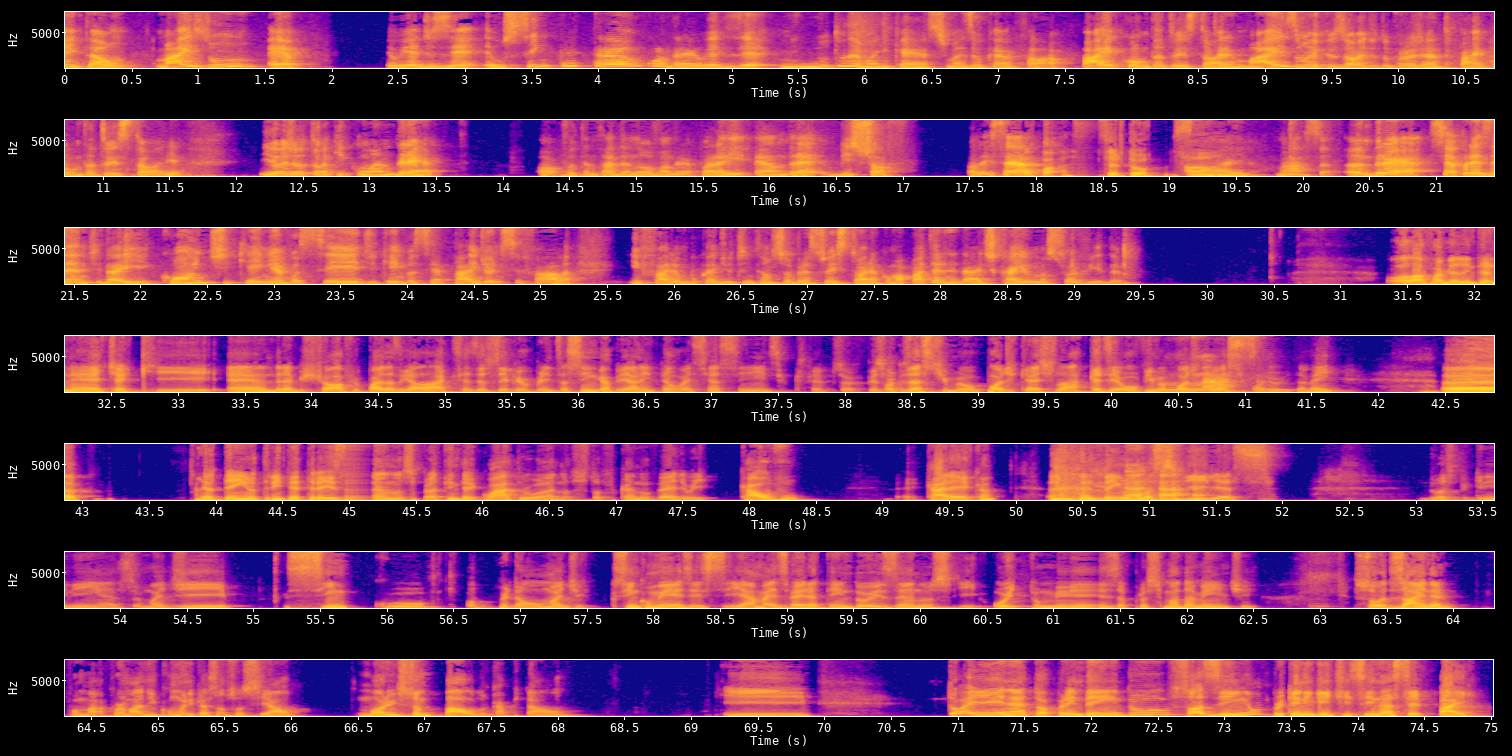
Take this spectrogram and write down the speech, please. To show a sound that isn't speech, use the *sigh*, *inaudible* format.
bem, então. Mais um é. Eu ia dizer, eu sempre tranco, André. Eu ia dizer Minuto de Mãecast, mas eu quero falar Pai Conta a Tua História. Mais um episódio do projeto Pai Conta a Tua História. E hoje eu tô aqui com o André. Ó, vou tentar de novo, André. Para aí. É André Bischoff. Falei certo? Opa, acertou. Sim. Ai, massa. André, se apresente daí, conte quem é você, de quem você é pai, de onde se fala, e fale um bocadito então sobre a sua história, como a paternidade caiu na sua vida. Olá, família da internet, aqui é André Bischoff, o pai das galáxias. Eu sempre me apresento assim, Gabriela, então vai ser assim. Se o pessoal quiser assistir meu podcast lá, quer dizer, ouvir meu podcast, Massa. pode ouvir também. Uh, eu tenho 33 anos para 34 anos, estou ficando velho e calvo, é, careca. *laughs* tenho duas *laughs* filhas, duas pequenininhas, uma de cinco, oh, perdão, uma de cinco meses e a mais velha tem dois anos e oito meses aproximadamente. Sou designer, formado em comunicação social, moro em São Paulo, capital. E tô aí, né? Tô aprendendo sozinho, porque ninguém te ensina a ser pai,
